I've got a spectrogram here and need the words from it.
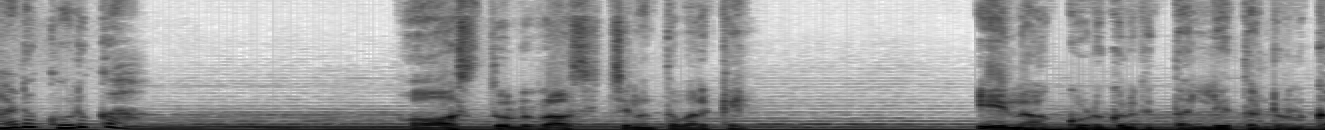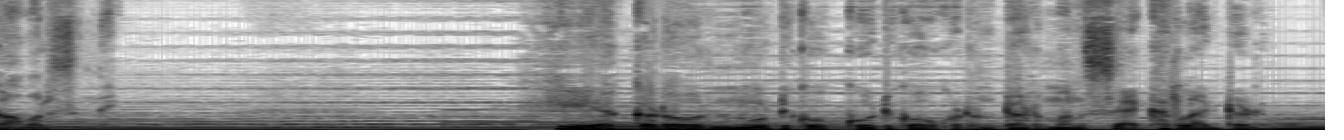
ఆడు కొడుకా. ఆస్తులు రాసిచ్చినంత వరకే ఈ నా కొడుకులకి తల్లిదండ్రులు కావాల్సింది. ఎక్కడో నూటికో కోటికో ఒకడు ఉంటాడు మన శేఖర్ లాంటాడు.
